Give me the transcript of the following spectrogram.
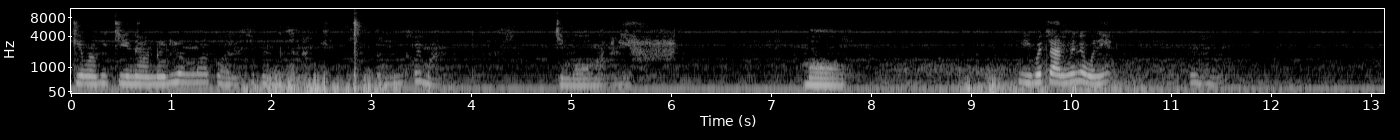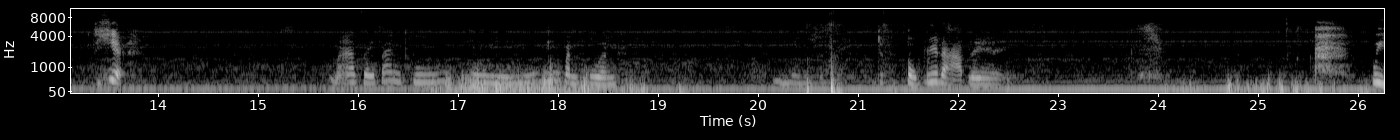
เกม RPG แนวเนื้อเรื่องมากกว่าที่เป็นอย่างนั้นแต่มันไม่ค่อยมันกี่โมงแล้ววันนี้โมงมีพระจันทร์ไหมเนี่ยวันนี้อื้อหือเฮียมาอาศัยบ้านกูวิ่งปั่นป่วนจะตบด้วยดาบเลยอุ้ย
